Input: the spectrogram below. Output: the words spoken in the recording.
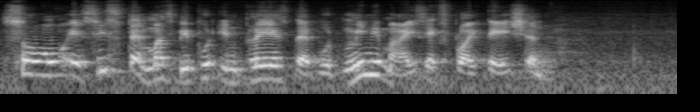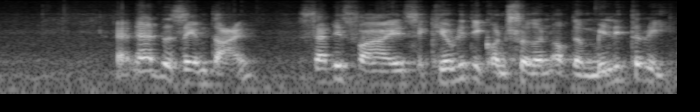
So a system must be put in place that would minimize exploitation and at the same time satisfy security concern of the military.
